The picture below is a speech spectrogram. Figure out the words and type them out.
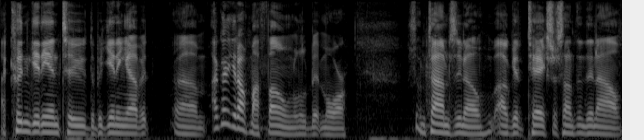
I couldn't get into the beginning of it. Um, I've got to get off my phone a little bit more. Sometimes, you know, I'll get a text or something, then I'll,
